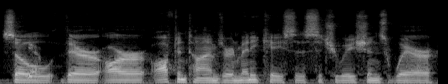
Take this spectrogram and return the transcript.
So yeah. there are oftentimes, or in many cases, situations where,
